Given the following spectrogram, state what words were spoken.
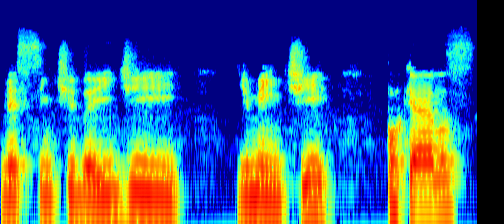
nesse sentido aí de, de mentir, porque elas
